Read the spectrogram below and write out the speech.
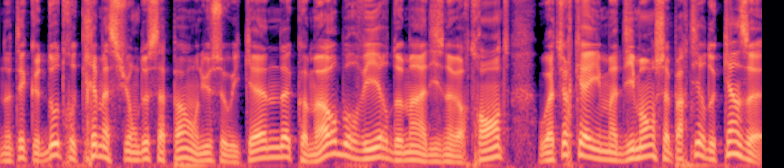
Notez que d'autres crémations de sapins ont lieu ce week-end, comme à Orbourvire demain à 19h30 ou à Turkheim dimanche à partir de 15h.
